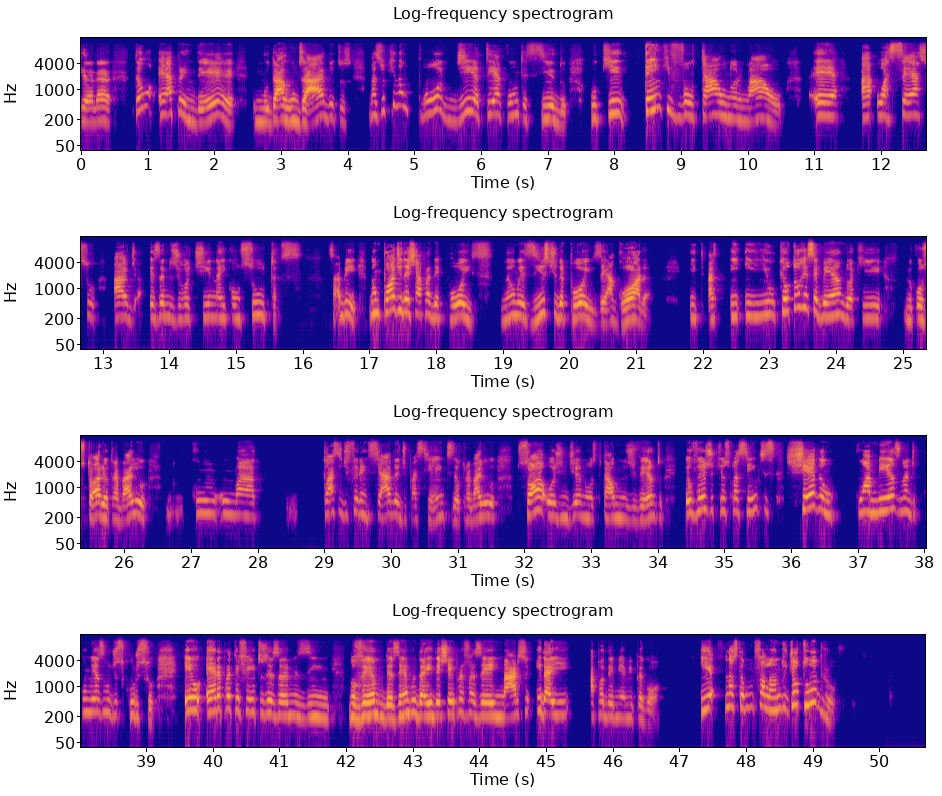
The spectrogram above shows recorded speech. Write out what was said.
então, é aprender, mudar alguns hábitos, mas o que não podia ter acontecido, o que tem que voltar ao normal é a, o acesso a exames de rotina e consultas. Sabe? Não pode deixar para depois. Não existe depois, é agora. E, e, e o que eu estou recebendo aqui no consultório, eu trabalho com uma classe diferenciada de pacientes. Eu trabalho só hoje em dia no Hospital Minas de Vento. Eu vejo que os pacientes chegam com a mesma com o mesmo discurso. Eu era para ter feito os exames em novembro, dezembro, daí deixei para fazer em março e daí a pandemia me pegou. E nós estamos falando de outubro.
